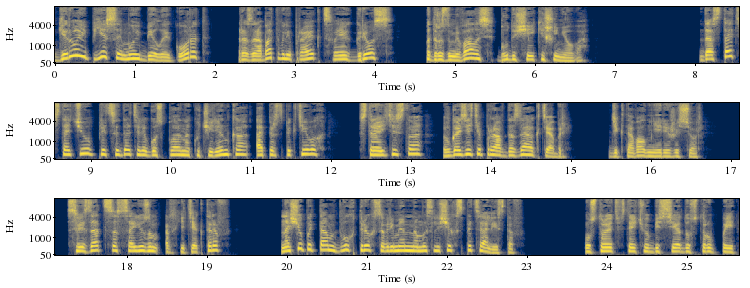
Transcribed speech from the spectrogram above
Герои пьесы «Мой белый город» разрабатывали проект своих грез, подразумевалось будущее Кишинева. Достать статью председателя Госплана Кучеренко о перспективах строительства в газете «Правда» за октябрь, диктовал мне режиссер. Связаться с Союзом архитекторов, нащупать там двух-трех современно мыслящих специалистов, устроить встречу-беседу с труппой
